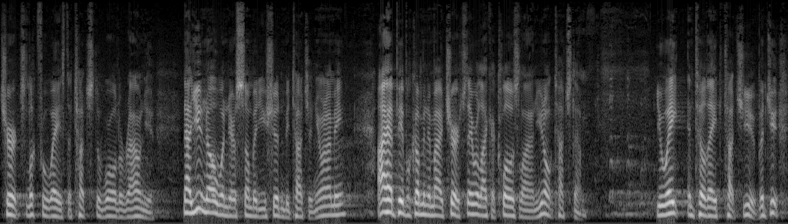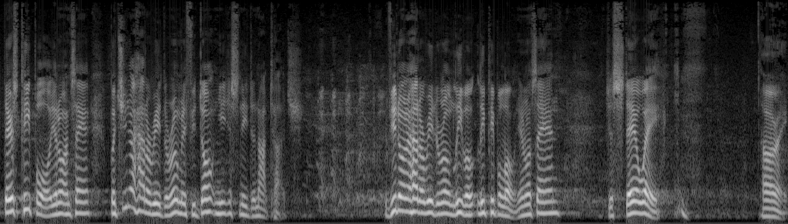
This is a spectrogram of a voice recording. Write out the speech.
Church, look for ways to touch the world around you. Now, you know when there's somebody you shouldn't be touching. You know what I mean? I had people come into my church, they were like a clothesline. You don't touch them. You wait until they touch you. But you, there's people, you know what I'm saying? But you know how to read the room, and if you don't, you just need to not touch. If you don't know how to read the room, leave, leave people alone. You know what I'm saying? Just stay away. All right.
